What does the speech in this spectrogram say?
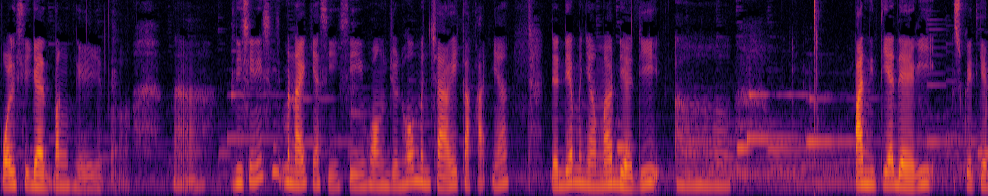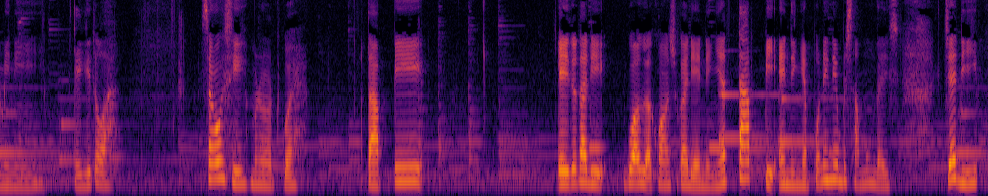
polisi ganteng gitu. Nah di sini sih menariknya sih si Hwang Junho mencari kakaknya dan dia menyamar jadi uh, panitia dari Squid Game ini. Kayak gitulah. Seru sih menurut gue. Tapi ya itu tadi gue agak kurang suka di endingnya tapi endingnya pun ini bersambung guys. Jadi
